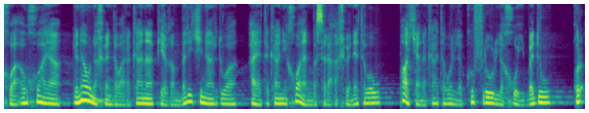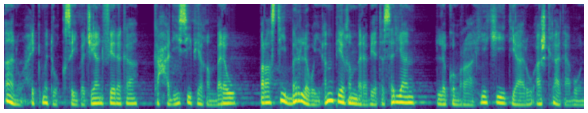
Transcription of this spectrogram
خوا ئەو خوایە لەناو نەخوێندەوارەکانا پێغەمبەرێکی ناردووە ئایەتەکانی خوایان بەسەرا ئەخوێنێتەوە و پاکیان ئەکاتەوە لە کوفر و لە خووی بەد و قورئان و حیکمەت و قسەی بەجێیان فێرەکا کە حەدیسی پێغەمبەرە و بەڕاستی بەر لەوەی ئەم پێغەمبەرە بێتە سەریان لە گومڕاهیەکی دیار و ئاشکرادا بوون.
